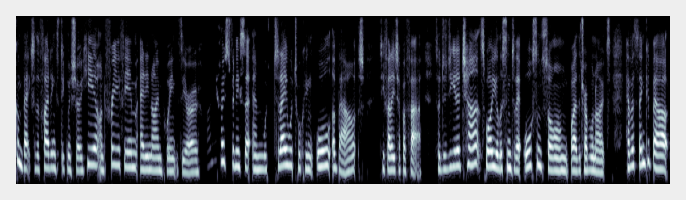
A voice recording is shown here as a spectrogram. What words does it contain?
Welcome back to the Fighting Stigma Show here on Free FM 89.0. I'm your host, Vanessa, and today we're talking all about Te Whare Tapawha. So, did you get a chance while you're listening to that awesome song by the Trouble Notes? Have a think about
